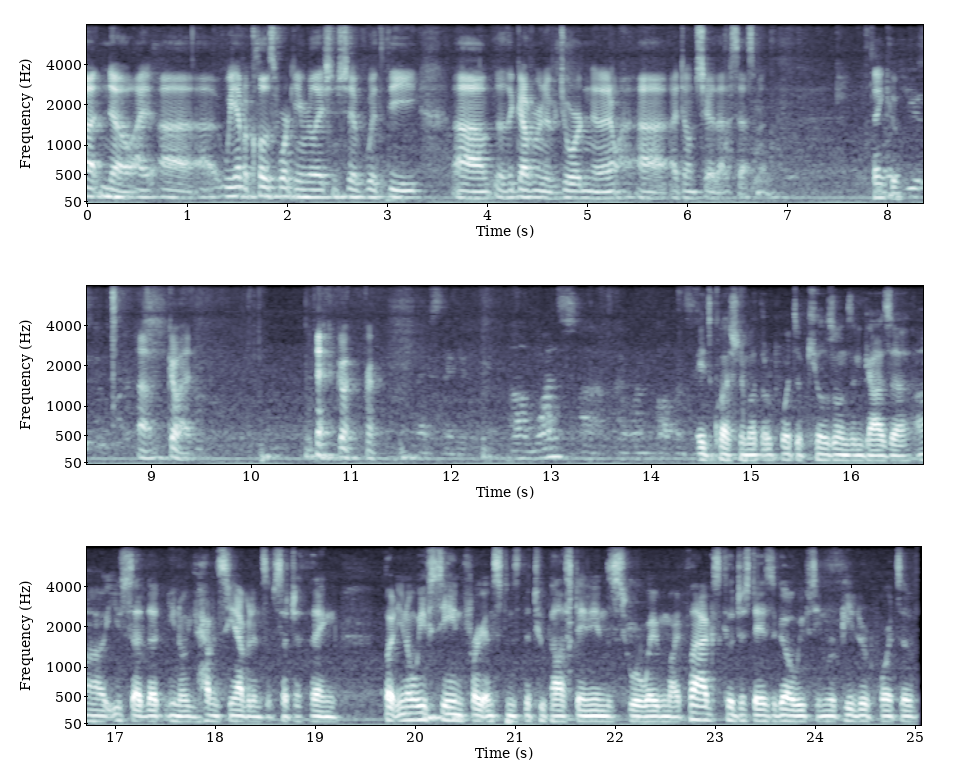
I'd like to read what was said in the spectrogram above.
Uh, no, I, uh, uh, we have a close working relationship with the, uh, the the government of Jordan, and I don't, uh, I don't share that assessment. Thank you. Uh, go ahead. Yeah, go ahead, Frank. Thanks, thank you. Um, once, uh, I want to follow up on Said's question about the reports of kill zones in Gaza. Uh, you said that, you know, you haven't seen evidence of such a thing. But, you know, we've seen, for instance, the two Palestinians who were waving white flags killed just days ago. We've seen repeated reports of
